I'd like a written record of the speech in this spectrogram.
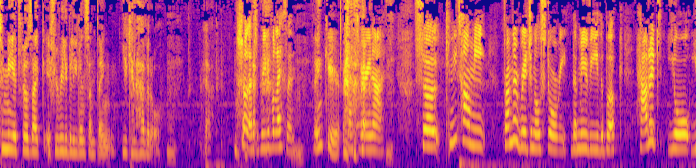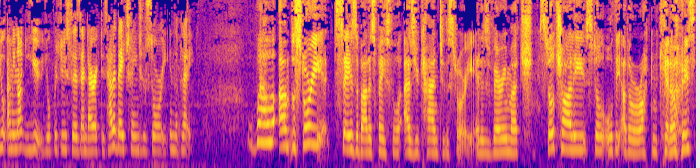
to me, it feels like if you really believe in something, you can have it all. Mm. Yeah. Sure, that's a beautiful lesson. Mm. Thank you. That's very nice. Mm. So, can you tell me from the original story, the movie, the book, how did your you I mean not you, your producers and directors, how did they change the story in the play? Well, um, the story stays about as faithful as you can to the story. It is very much still Charlie, still all the other rotten kiddos,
